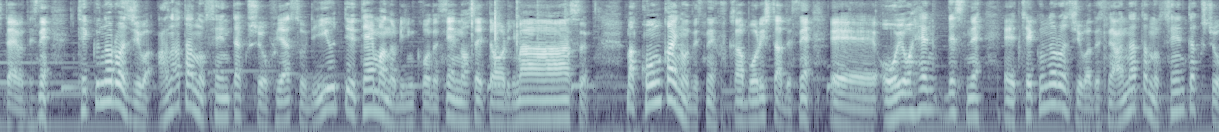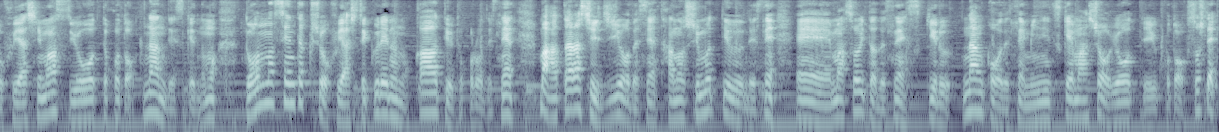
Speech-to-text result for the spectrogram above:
きたいはですね、テクノロジーはあなたの選択肢を増やす理由っていうテーマのリンクをですね、載せております。まあ、今回のですね、深掘りしたですね、えー、応用編ですですね、え、テクノロジーはですね、あなたの選択肢を増やしますよってことなんですけども、どんな選択肢を増やしてくれるのかっていうところですね、まあ、新しい事業をですね、楽しむっていうですね、えー、まあ、そういったですね、スキルなんかをですね、身につけましょうよっていうこと、そして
